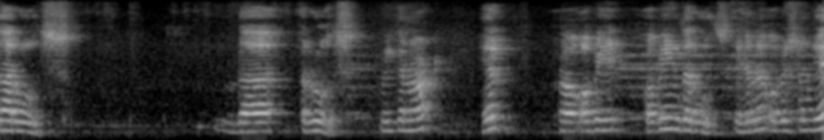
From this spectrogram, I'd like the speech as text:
the rules the rules. We cannot help obey obeying the রুলস। এখানে অবের সঙ্গে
